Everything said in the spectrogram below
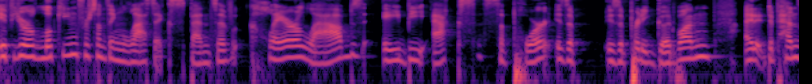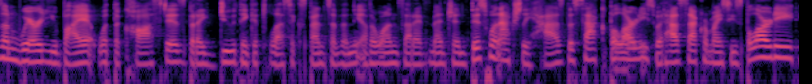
If you're looking for something less expensive, Klaire Labs ABX support is a is a pretty good one. It depends on where you buy it, what the cost is, but I do think it's less expensive than the other ones that I've mentioned. This one actually has the Sac boulardii, so it has Saccharomyces boulardii,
